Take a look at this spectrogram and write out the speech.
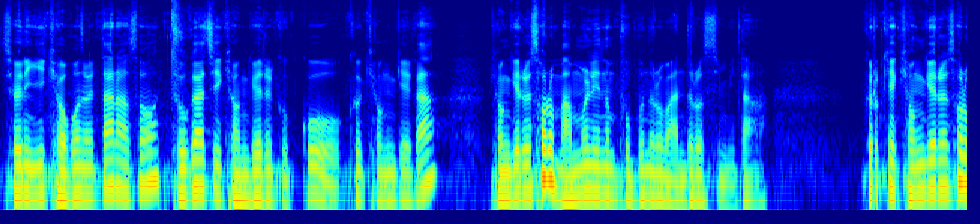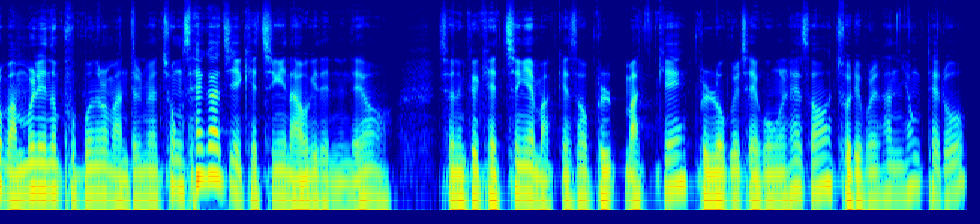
저희는 이 격언을 따라서 두 가지 경계를 긋고 그 경계가 경계를 서로 맞물리는 부분으로 만들었습니다. 그렇게 경계를 서로 맞물리는 부분으로 만들면 총 세 가지 계층이 나오게 됐는데요. 저는 그 계층에 맞게서 불, 맞게 블록을 제공을 해서 조립을 한 형태로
